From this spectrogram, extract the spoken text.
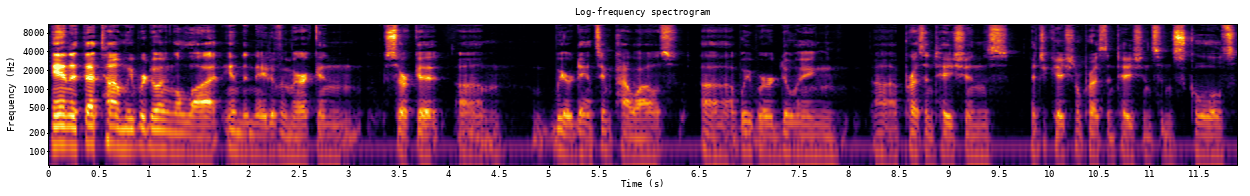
And at that time, we were doing a lot in the Native American circuit. Um, we were dancing powwows. Uh, we were doing uh, presentations, educational presentations in schools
